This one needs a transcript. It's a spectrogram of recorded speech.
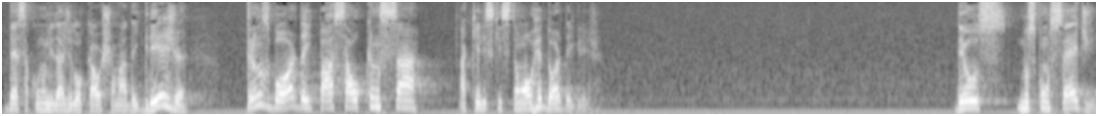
dessa comunidade local chamada igreja transborda e passa a alcançar aqueles que estão ao redor da igreja. Deus nos concede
